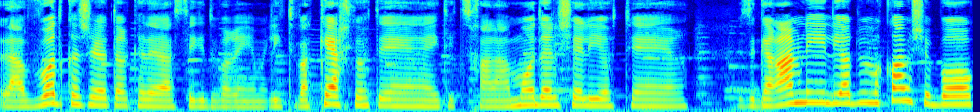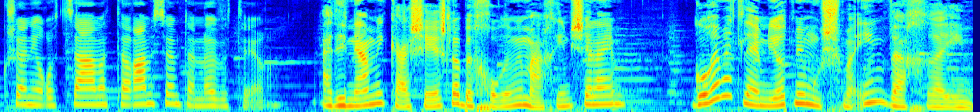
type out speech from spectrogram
לעבוד קשה יותר כדי להשיג דברים, להתווכח יותר, הייתי צריכה לעמוד על שלי יותר. וזה גרם לי להיות במקום שבו כשאני רוצה מטרה מסוימת אני לא אוותר. הדינמיקה שיש לבכורים עם האחים שלהם גורמת להם להיות ממושמעים ואחראיים.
